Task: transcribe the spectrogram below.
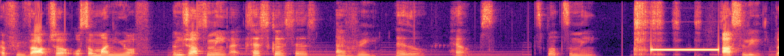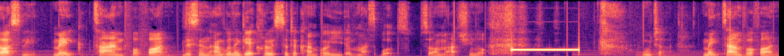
a free voucher or some money off. And trust me, like Tesco says, every little helps. Sponsor me. lastly, lastly, make time for fun. Listen, I'm gonna get close to the camera at my spots, so I'm actually not. make time for fun.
